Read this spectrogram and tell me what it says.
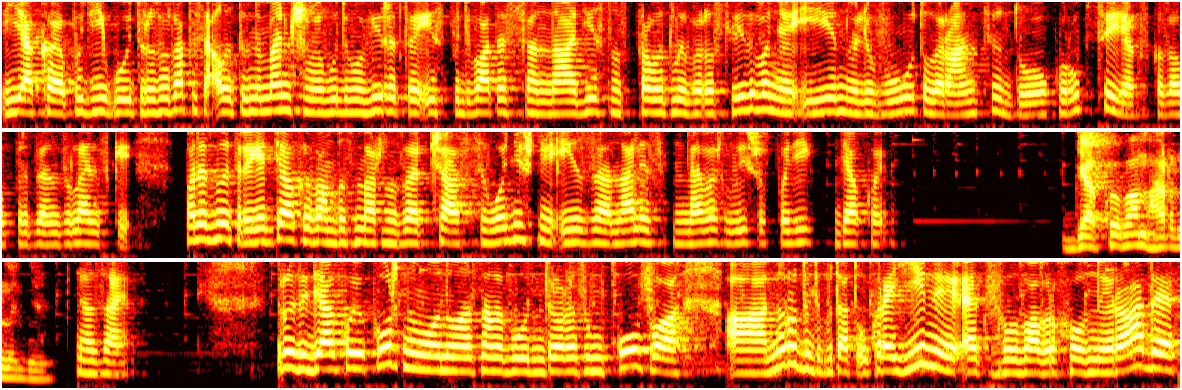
як е, події будуть розгортатися, але тим не менше ми будемо вірити і сподіватися на дійсно справедливе розслідування і нульову толеранцію до корупції, як сказав президент Зеленський. Пане Дмитре, я дякую вам безмежно за час сьогоднішній і за аналіз найважливіших подій. Дякую. Дякую вам, гарного дня. Навзаєм. Друзі, дякую кожному. Ну а з нами був Дмитро Разумков, народний депутат України, екс-голова Верховної Ради.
